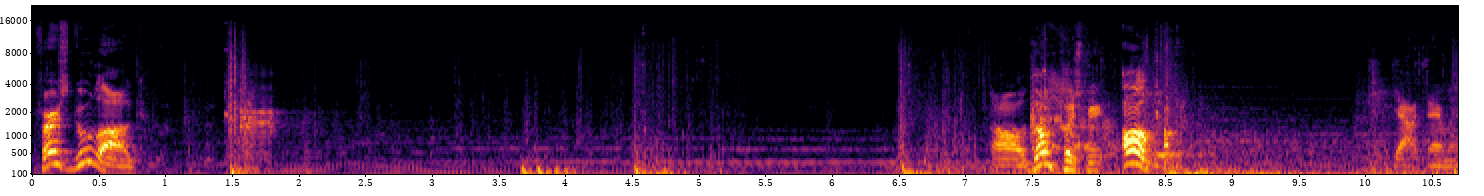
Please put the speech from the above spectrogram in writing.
First gulag. Oh, don't push me. Oh. God damn it.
